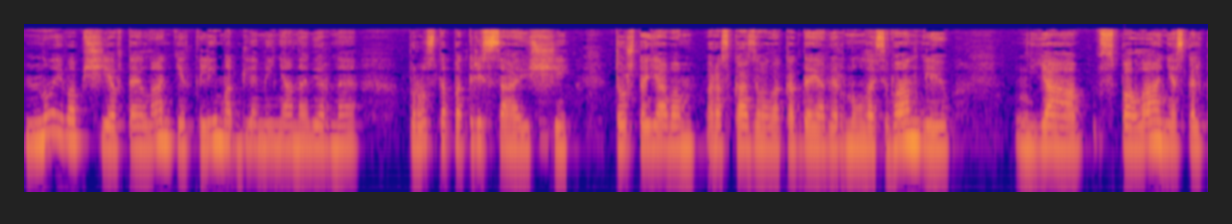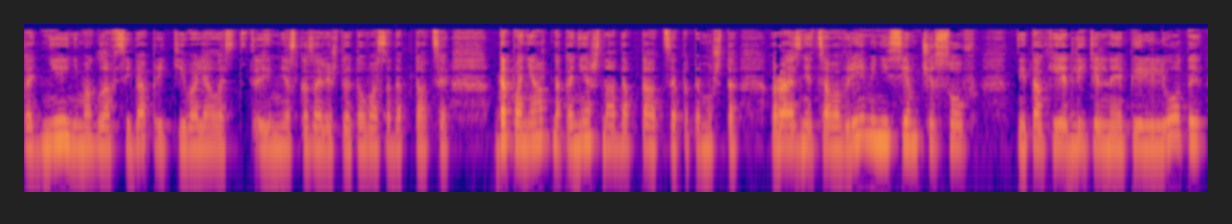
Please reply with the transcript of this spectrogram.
Ну и вообще в Таиланде климат для меня, наверное, просто потрясающий. То, что я вам рассказывала, когда я вернулась в Англию, я спала несколько дней, не могла в себя прийти, валялась, и мне сказали, что это у вас адаптация. Да, понятно, конечно, адаптация, потому что разница во времени 7 часов и такие длительные перелеты.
